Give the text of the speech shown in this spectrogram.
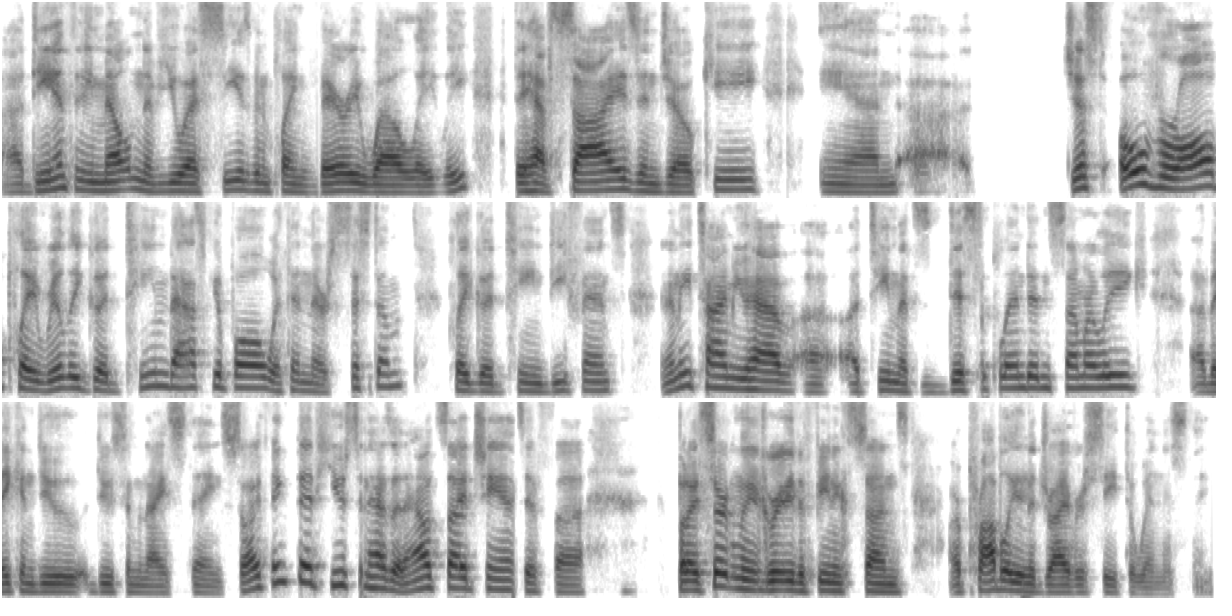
uh, De'Anthony Melton of USC has been playing very well lately. They have size and Zhou Qi, and uh, just overall play really good team basketball within their system. Play good team defense, and anytime you have a, a team that's disciplined in summer league, uh, they can do do some nice things. So I think that Houston has an outside chance if. Uh, but I certainly agree the Phoenix Suns are probably in the driver's seat to win this thing.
